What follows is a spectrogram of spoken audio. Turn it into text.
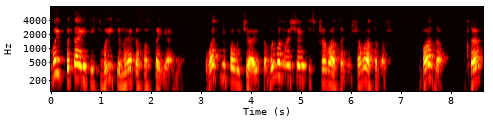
вы пытаетесь выйти на это состояние у вас не получается, вы возвращаетесь к шавасане. Шавасана база, да?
